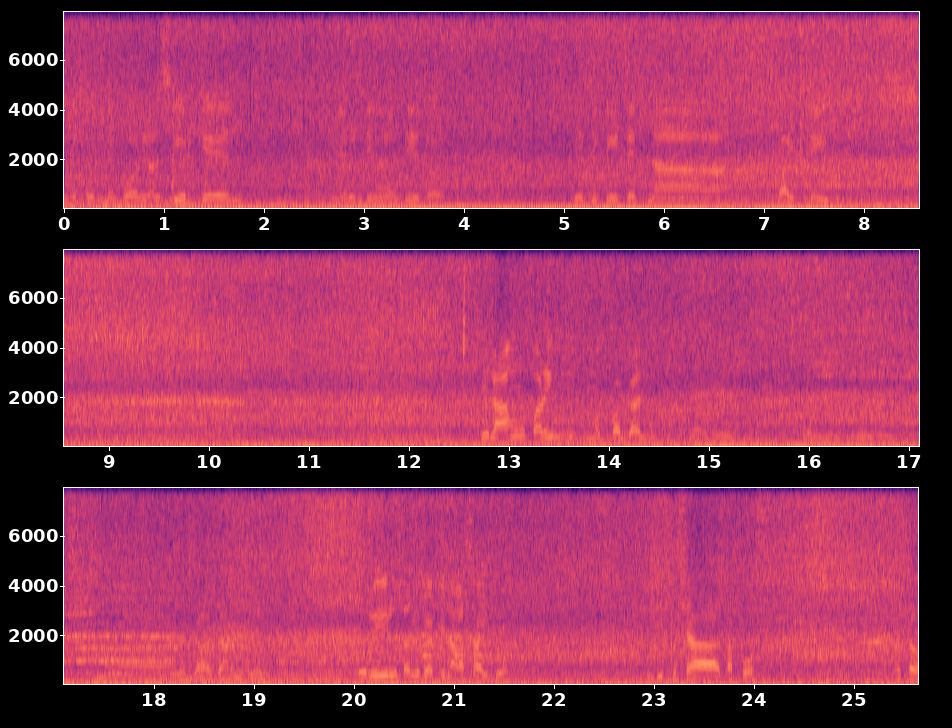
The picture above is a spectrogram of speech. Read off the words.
Quezon Memorial Circle. Meron din ano dito. Dedicated na bike lane. kailangan mo pa rin magbagal dahil dahil yung mga nagdadaan din pero yun talaga pinaka sidewalk hindi pa siya tapos. Ito.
